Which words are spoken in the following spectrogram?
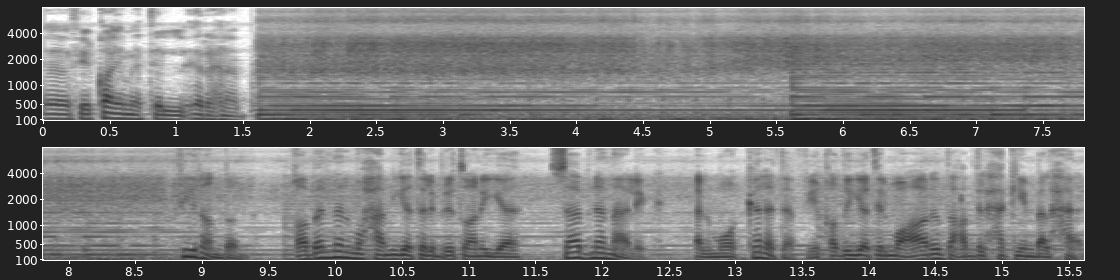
آه، في قائمة الإرهاب. في لندن قابلنا المحامية البريطانية سابنا مالك الموكلة في قضية المعارض عبد الحكيم بلحاج.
